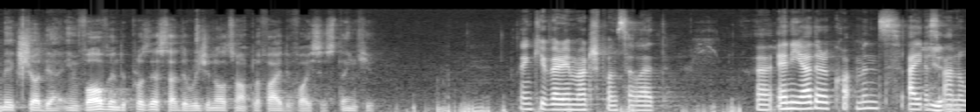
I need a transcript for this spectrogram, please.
make sure they are involved in the process at the regional to amplify the voices. Thank you. Thank you very much, Poncelet. Uh, any other comments? Ah, yes, Yeah. Anu.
